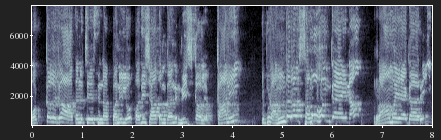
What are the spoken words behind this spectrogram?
ఒక్కలుగా అతను చేసిన పనిలో పది శాతం కానీ రీచ్ కాలేము కానీ ఇప్పుడు అందరం సమూహంగా అయినా రామయ్య గారి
